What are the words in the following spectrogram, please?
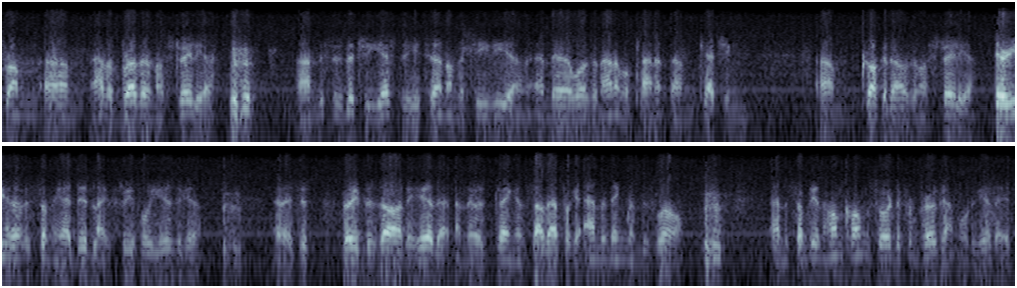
from, um, I have a brother in Australia, hmm and this is literally yesterday. He turned on the TV, and, and there was an Animal Planet um, catching um, crocodiles in Australia. There you And it was something I did like three or four years ago. And it's just very bizarre to hear that. And they were playing in South Africa and in England as well. Mhm. And somebody in Hong Kong saw a different program altogether. It's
